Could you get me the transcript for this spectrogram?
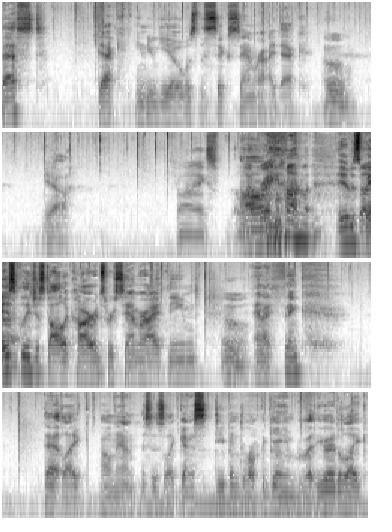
best deck in Yu-Gi-Oh was the Six Samurai deck. Ooh, Yeah. you want to ex- elaborate um, on? It was The- basically just all the cards were samurai themed. ooh, And I think that like oh man, this is like getting deep into like the game, but you had to like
